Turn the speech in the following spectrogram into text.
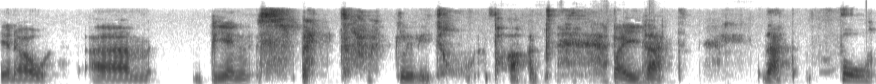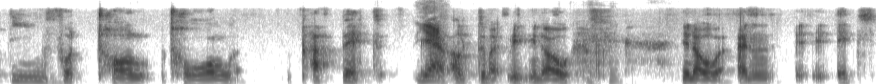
You know, um, being spectacularly torn apart by that that fourteen foot tall tall puppet. Yeah. ultimately, you know, you know, and it, it's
